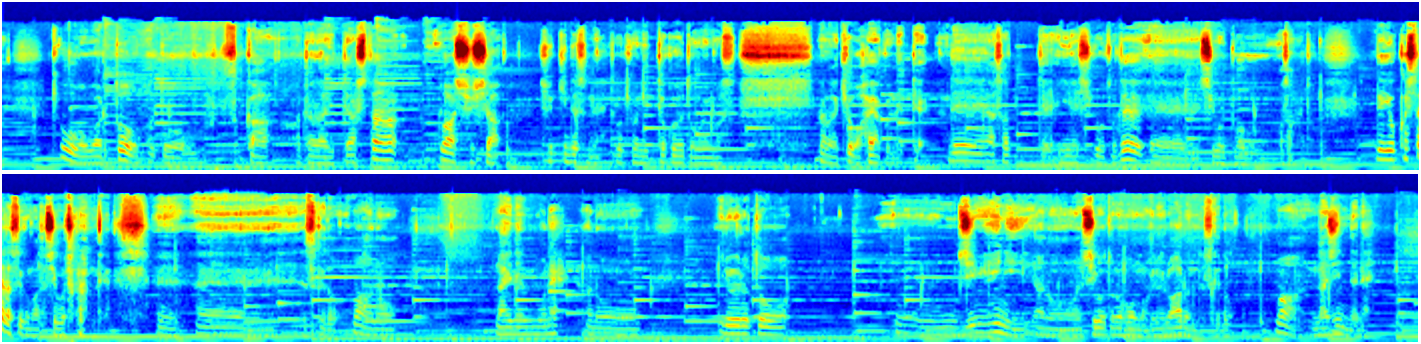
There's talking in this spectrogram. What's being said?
今日終わるとあと2日働いて明日は出社出勤ですね。東京に行ってこようと思います。なので今日は早く寝てで明後日家仕事で、えー、仕事を納めと。で4日したらすぐまた仕事なんで、えーえー、ですけどまああの来年もねあのいろいろと、うん、地味にあの仕事の方もいろいろあるんですけどまあ馴染んでね、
